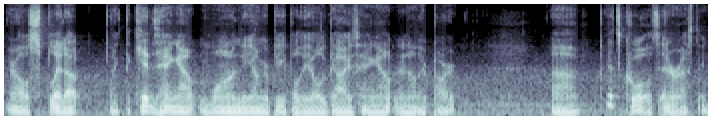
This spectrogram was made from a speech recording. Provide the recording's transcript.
They're all split up. Like the kids hang out in one, the younger people, the old guys, hang out in another part. Uh, it's cool. It's interesting.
